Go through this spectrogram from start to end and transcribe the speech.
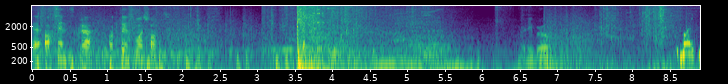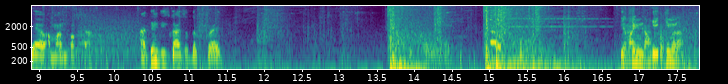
Uh, Octane's crack. Octane's one shot. Ready, bro? Right here on my knockdown. I think these guys are the Fred. They He might came- come he from came- back.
